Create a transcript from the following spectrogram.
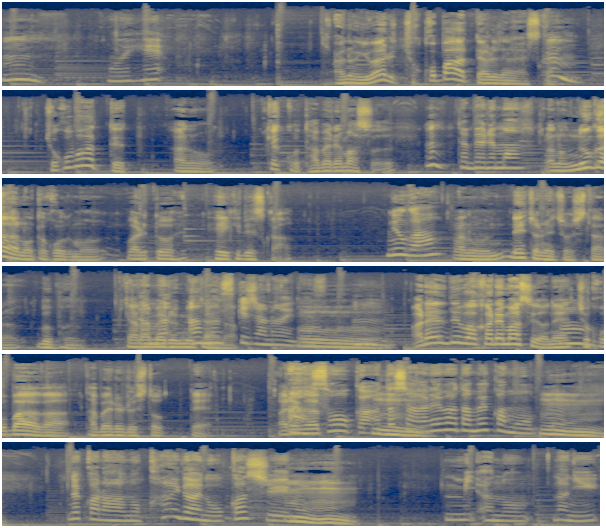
うん。美味しい。あのいわゆるチョコバーってあるじゃないですか、うん。チョコバーってあの結構食べれます？うん、食べれます。あのヌガーのところでも割と平気ですか？ぬがあのネチョネチョした部分キャラメルみたいな。あんま好きじゃないです。ううん。ん。あれで分かれますよね、うん。チョコバーが食べれる人って。あれがあそうか。うん。私あれはダメかも。うん。うんだからあの海外のお菓う子、んうん。みあの何？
